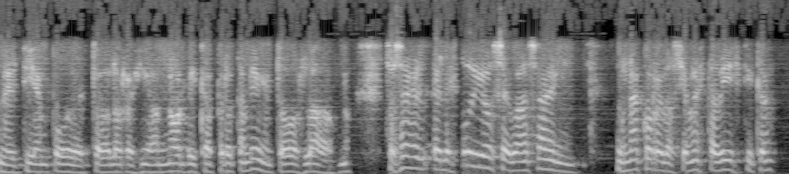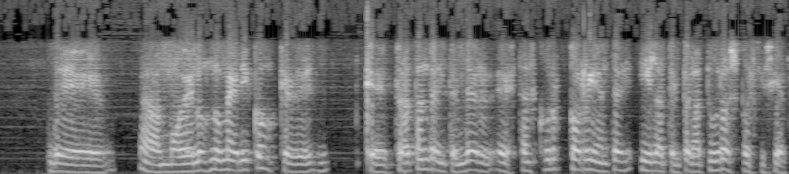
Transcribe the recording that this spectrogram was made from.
en el tiempo de toda la región nórdica, pero también en todos lados. ¿no? Entonces, el, estudio se basa en una correlación estadística de ah, modelos numéricos que, que tratan de entender estas corrientes y la temperatura superficial.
